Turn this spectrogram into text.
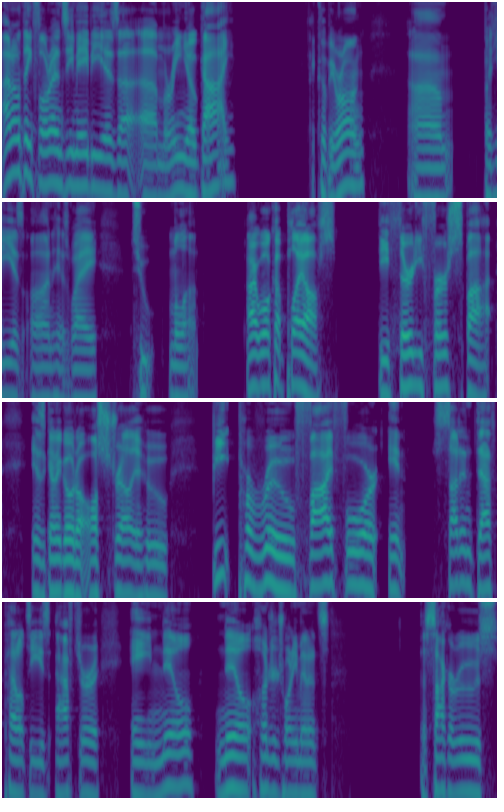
I don't think Florenzi maybe is a, a Mourinho guy. I could be wrong, um, but he is on his way to Milan. All right, World Cup playoffs. The 31st spot is going to go to Australia, who beat Peru 5 4 in sudden death penalties after a nil nil 120 minutes. The Socceroos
